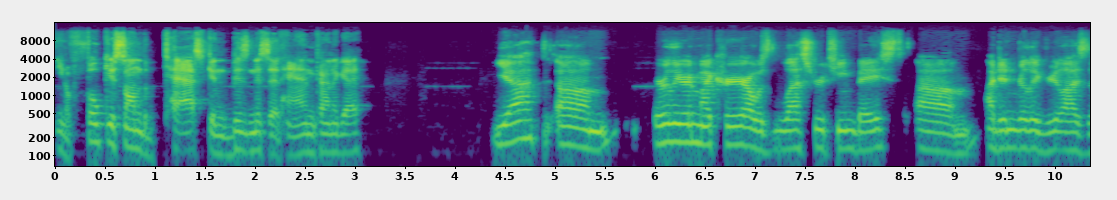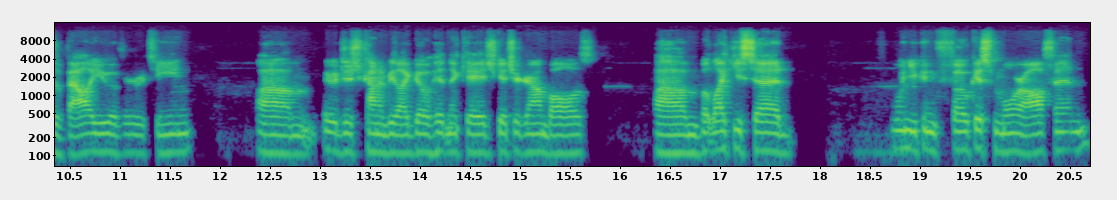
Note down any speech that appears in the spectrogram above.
you know focus on the task and business at hand kind of guy? Yeah. Um, earlier in my career, I was less routine based. Um, I didn't really realize the value of a routine. Um, it would just kind of be like, go hit in the cage, get your ground balls. Um, but like you said, when you can focus more often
